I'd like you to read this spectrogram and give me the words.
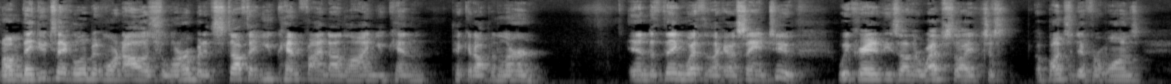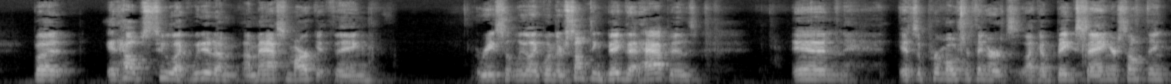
Um, they do take a little bit more knowledge to learn, but it's stuff that you can find online. You can pick it up and learn. And the thing with it, like I was saying too, we created these other websites, just a bunch of different ones, but it helps too. Like we did a, a mass market thing recently, like when there's something big that happens and it's a promotion thing or it's like a big saying or something,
